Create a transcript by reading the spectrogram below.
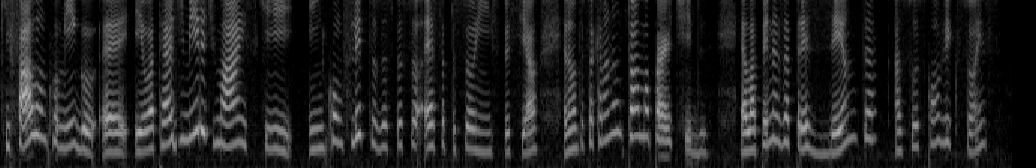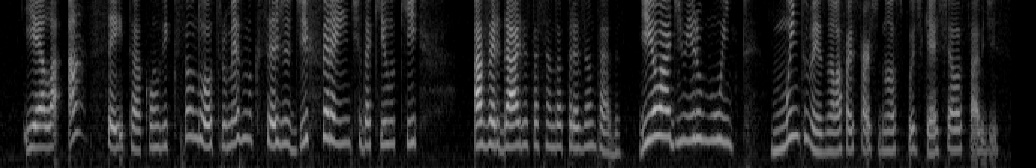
que falam comigo, é, eu até admiro demais que em conflitos as pessoas, essa pessoa em especial, ela é uma pessoa que ela não toma partido. Ela apenas apresenta as suas convicções e ela aceita a convicção do outro, mesmo que seja diferente daquilo que a verdade está sendo apresentada. E eu admiro muito, Muito mesmo. Ela faz parte do nosso podcast, ela sabe disso.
